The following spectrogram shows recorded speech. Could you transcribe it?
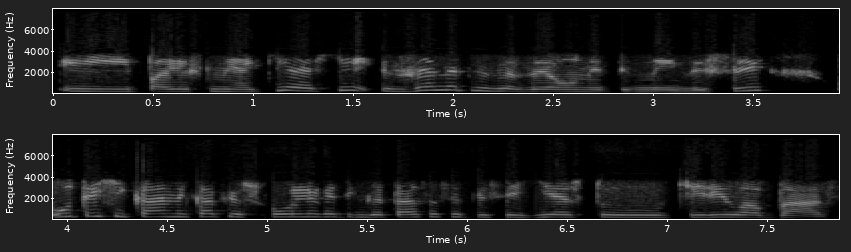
η Παλαιστινιακή Αρχή δεν επιβεβαιώνει την είδηση, ούτε έχει κάνει κάποιο σχόλιο για την κατάσταση της υγείας του κυρίου Αμπάς.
